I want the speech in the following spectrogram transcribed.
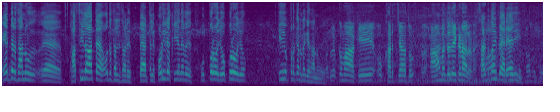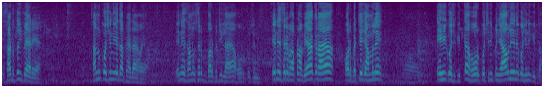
ਇੱਧਰ ਸਾਨੂੰ ਅਹ, ਫਾਂਸੀ ਲਾਤਾ ਹੈ, ਉਹਦੇ ਥੱਲੇ ਸਾਡੇ ਪੈਰ ਥੱਲੇ ਪੌੜੀ ਰੱਖੀ ਜਾਂਦੇ ਵੇ ਉੱਪਰ ਹੋ ਜਾਓ ਉੱਪਰ ਹੋ ਜਾਓ। ਕੀ ਉੱਪਰ ਕਰਨਗੇ ਸਾਨੂੰ ਇਹ? ਮਤਲਬ ਘੁਮਾ ਕੇ ਉਹ ਖਰਚਾ ਤੋਂ ਆਮ ਬੰਦੇ ਦੇ ਕਢਾ ਲੈਣਾ। ਸਾਡੇ ਤੋਂ ਹੀ ਪੈ ਰਿਹਾ ਜੀ ਸਾਡੇ ਤੋਂ ਹੀ ਪੈ ਰਿਹਾ। ਸਾਨੂੰ ਕੁਝ ਨਹੀਂ ਇਹਦਾ ਫਾਇਦਾ ਹੋਇਆ। ਇਹਨੇ ਸਾਨੂੰ ਸਿਰਫ ਬਰਫ਼ 'ਚ ਹੀ ਲਾਇਆ ਹੋਰ ਕੁਝ ਨਹੀਂ। ਇਹਨੇ ਸਿਰਫ ਆਪਣਾ ਵਿਆਹ ਕਰਾਇਆ ਔਰ ਬੱਚੇ ਜੰਮ ਲਏ। ਇਹੀ ਕੁਝ ਕੀਤਾ ਹੋਰ ਕੁਝ ਨਹੀਂ। ਪੰਜਾਬ ਲਈ ਇਹਨੇ ਕੁਝ ਨਹੀਂ ਕੀਤਾ।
